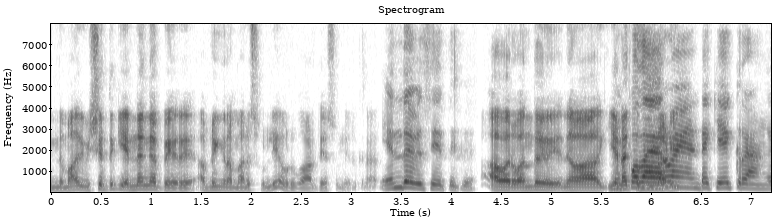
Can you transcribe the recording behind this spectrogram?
இந்த மாதிரி விஷயத்துக்கு என்னங்க பேரு அப்படிங்கிற மாதிரி சொல்லி அவர் வார்த்தையை சொல்லியிருக்கிறாரு. எந்த விஷயத்துக்கு? அவர் வந்து எனக்கு என்கிட்ட கேக்குறாங்க.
